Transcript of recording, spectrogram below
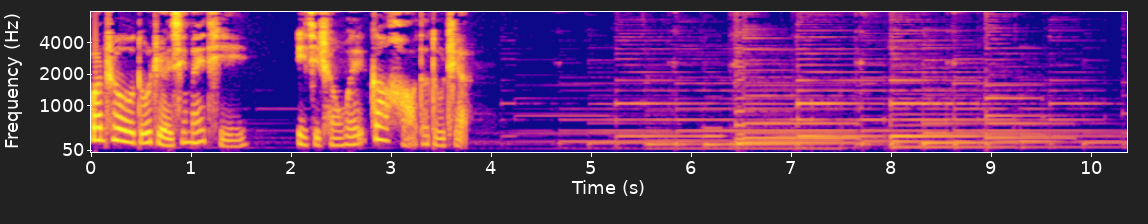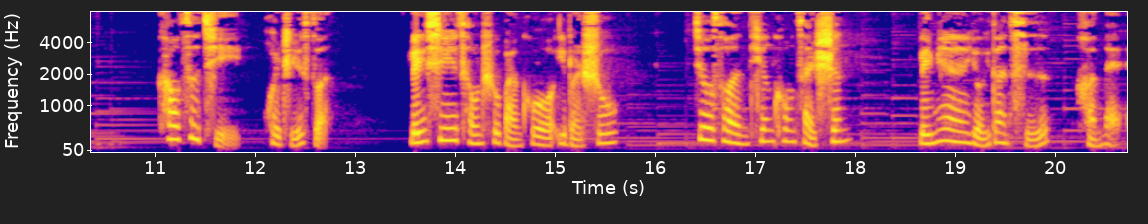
关注《读者》新媒体，一起成为更好的读者。靠自己会止损。林夕曾出版过一本书，《就算天空再深》，里面有一段词很美。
